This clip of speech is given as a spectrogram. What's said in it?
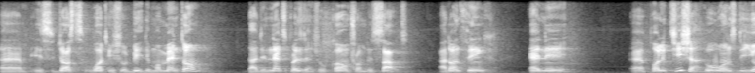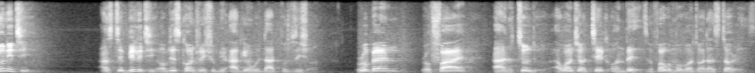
um, is just what it should be. The momentum that the next president should come from the South. I don't think any uh, politician who wants the unity and stability of this country should be arguing with that position. Reuben, Rufai, and Tundu, I want your take on this before we move on to other stories.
